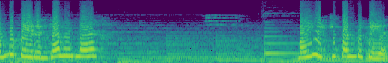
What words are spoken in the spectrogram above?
பண்பு பெயர் என்றால் என்ன? மையற்று பண்பு பெயர்.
